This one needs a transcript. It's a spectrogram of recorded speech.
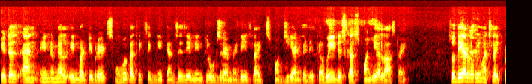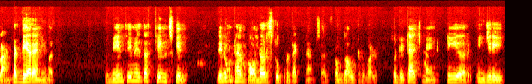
it is an animal invertebrates. Homeopathic significances it includes remedies like spongia and Badiaga. We discussed spongia last time. So they are very much like plant, but they are animal. The main theme is the thin skin. They don't have borders to protect themselves from the outer world. So detachment, tear, injury.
